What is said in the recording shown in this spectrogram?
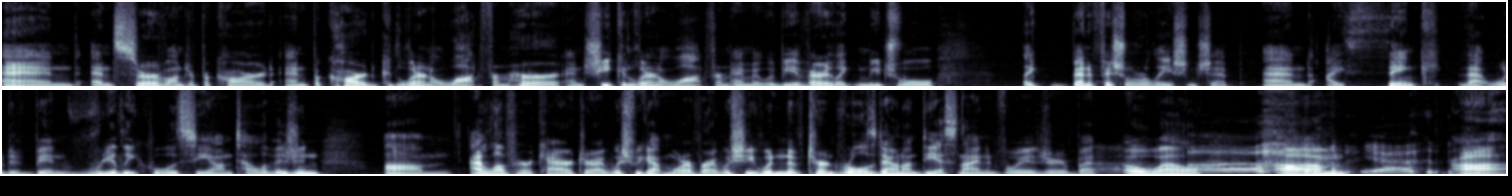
and and serve under Picard and Picard could learn a lot from her and she could learn a lot from him. It would be a very like mutual like beneficial relationship and i think that would have been really cool to see on television um i love her character i wish we got more of her i wish she wouldn't have turned roles down on ds9 and voyager but oh well um Yeah. uh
